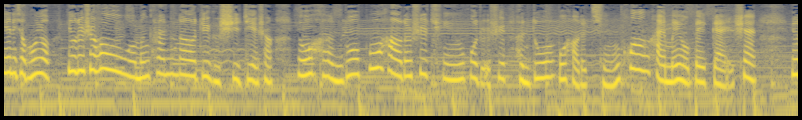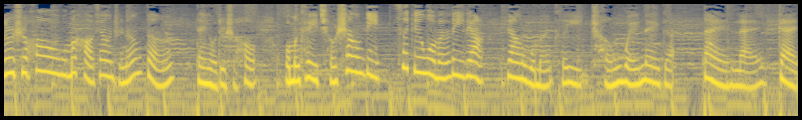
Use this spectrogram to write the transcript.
亲爱的小朋友，有的时候我们看到这个世界上有很多不好的事情，或者是很多不好的情况还没有被改善。有的时候我们好像只能等，但有的时候我们可以求上帝赐给我们力量，让我们可以成为那个带来改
